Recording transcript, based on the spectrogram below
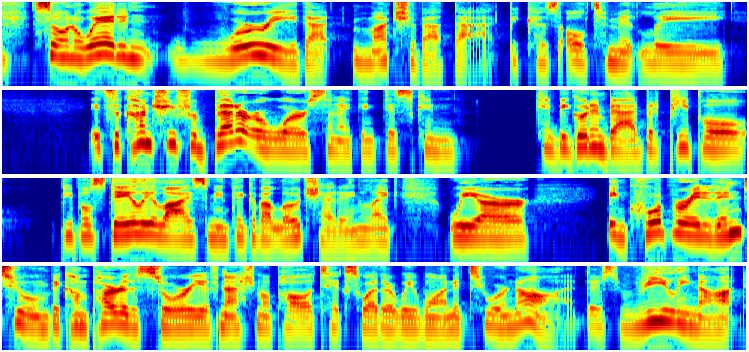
so in a way, I didn't worry that much about that because ultimately it's a country for better or worse. And I think this can, can be good and bad, but people, people's daily lives, I mean, think about load shedding. Like we are incorporated into and become part of the story of national politics, whether we wanted to or not. There's really not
